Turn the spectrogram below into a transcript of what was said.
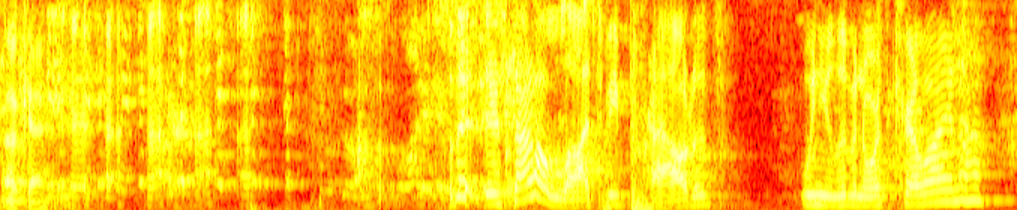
Okay. Well, There's not a lot to be proud of when you live in North Carolina,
